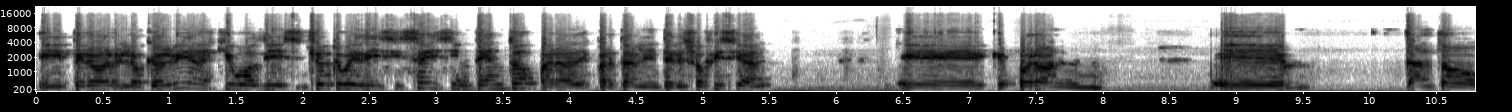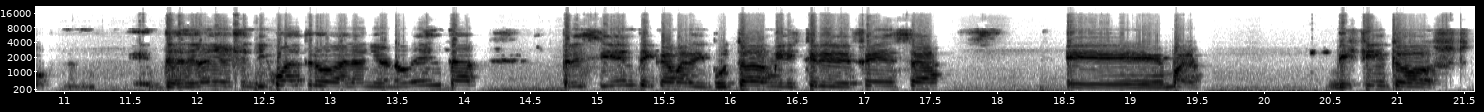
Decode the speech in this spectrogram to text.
Y, pero lo que olvidan es que hubo yo tuve 16 intentos para despertar el interés oficial, eh, que fueron eh, tanto desde el año 84 al año 90, presidente, Cámara de Diputados, Ministerio de Defensa, bueno, distintos,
